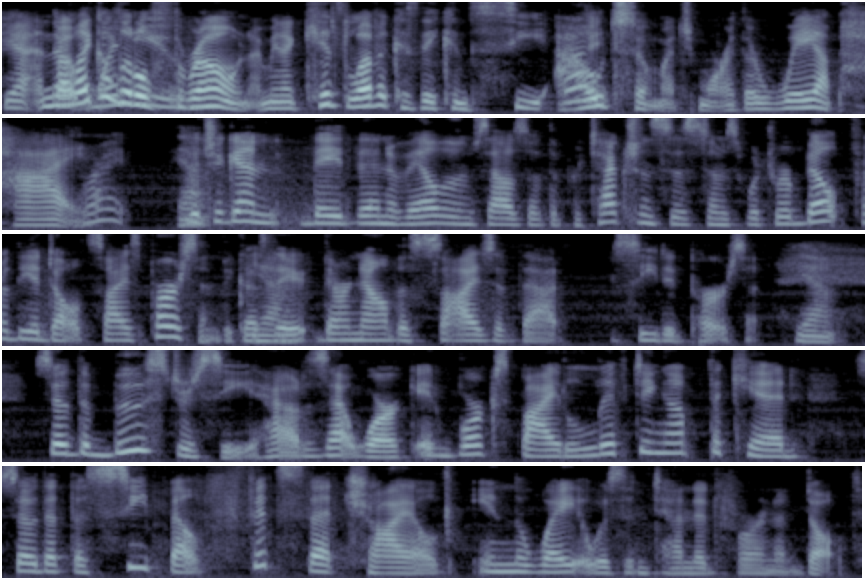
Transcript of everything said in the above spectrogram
yeah, and they're But like a little you- throne. I mean, kids love it because they can see Right. out so much more. They're way up high. Right. Yeah. Which again, they then avail themselves of the protection systems, which were built for the adult-sized person because Yeah. they they're now the size of that seated person. Yeah. So the booster seat, how does that work? It works by lifting up the kid so that the seatbelt fits that child in the way it was intended for an adult.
